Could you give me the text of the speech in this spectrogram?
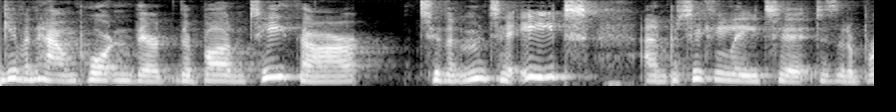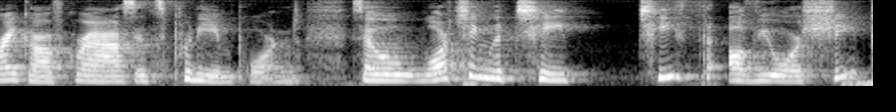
given how important their, their bottom teeth are, to them to eat and particularly to, to sort of break off grass, it's pretty important. So watching the teeth, teeth of your sheep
